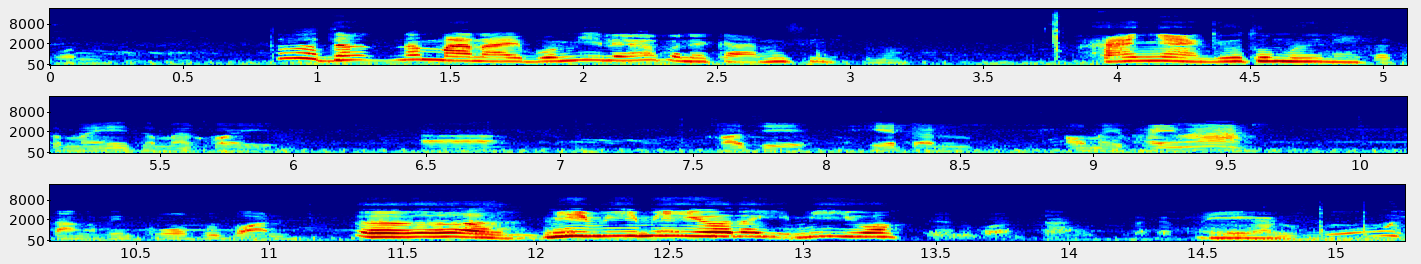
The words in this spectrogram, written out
คนถ้าว่าจะน้ำมาไหนผมมีแล้วบรรยากาศจังซี่ หายากอยู่ทุกมื้อนี่ก็สมัยสมัยข่อยอ่าเขาสิเฮ็ดอันเอาไม้ไผ่มาตั้งเป็นโกฟุตบอลเออเออมีมีมีอยู่ตะกี้มีอยู่เล่นบอลตั้งแล้วก็เตะกันอุ้ย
